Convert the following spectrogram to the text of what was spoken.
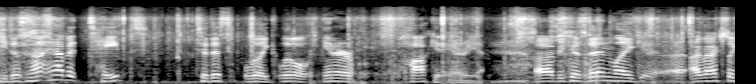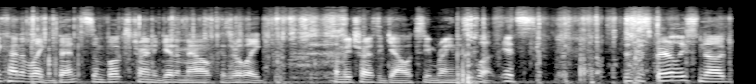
He does not have it taped to this like little inner pocket area, uh, because then like I've actually kind of like bent some books trying to get them out because they're like somebody tries to galaxy brain this. Look, it's is fairly snug.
